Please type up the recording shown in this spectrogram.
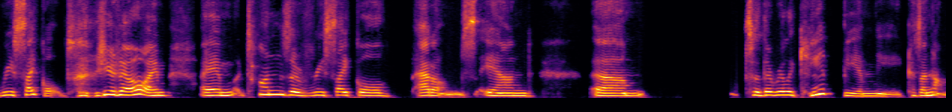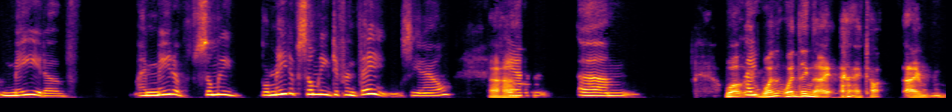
recycled. you know, I'm I am tons of recycled atoms, and um, so there really can't be a me because I'm not made of. I'm made of so many. We're made of so many different things. You know, uh-huh. and um, well, I, one one thing that I, I talk I'm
